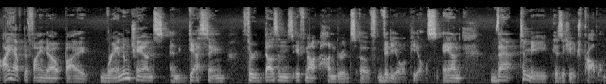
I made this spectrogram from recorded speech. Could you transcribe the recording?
I have to find out by random chance and guessing through dozens, if not hundreds, of video appeals. And that, to me, is a huge problem.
